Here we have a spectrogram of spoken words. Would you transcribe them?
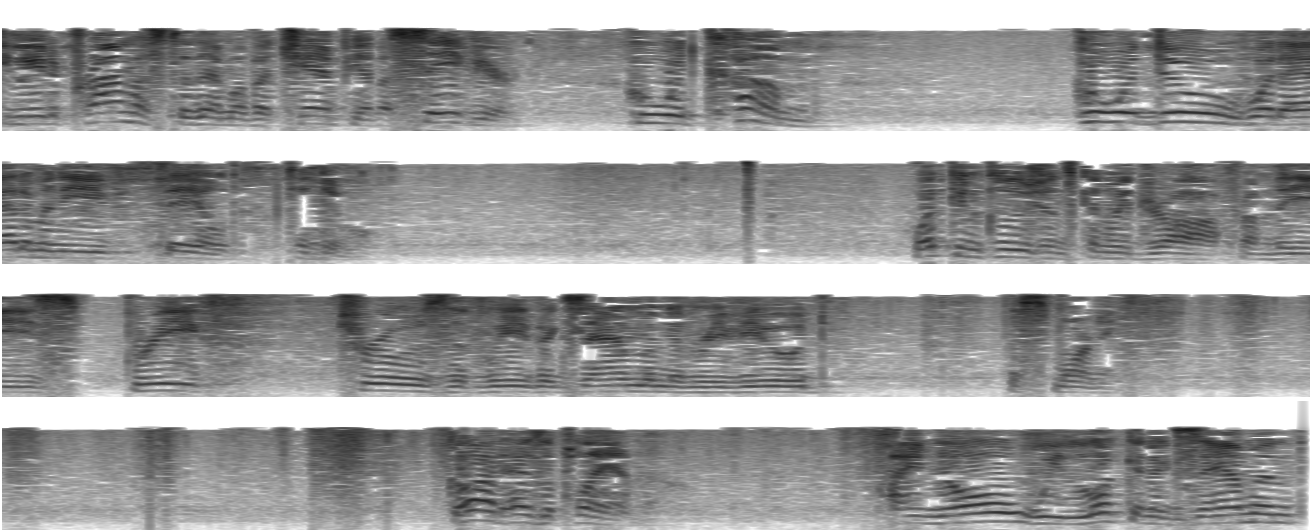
He made a promise to them of a champion, a savior, who would come, who would do what Adam and Eve failed to do. What conclusions can we draw from these brief truths that we've examined and reviewed this morning? God has a plan. I know we look and examine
